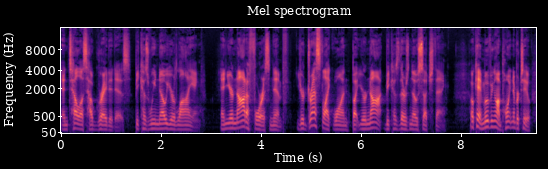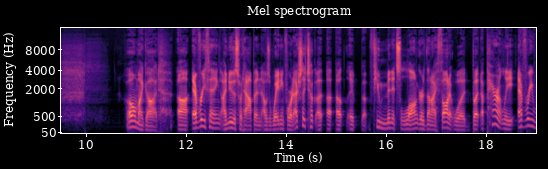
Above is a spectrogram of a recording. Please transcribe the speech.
and tell us how great it is because we know you're lying and you're not a forest nymph. You're dressed like one, but you're not because there's no such thing. Okay, moving on. Point number two. Oh my God. Uh, everything, I knew this would happen. I was waiting for it. it actually took a, a, a, few minutes longer than I thought it would, but apparently every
